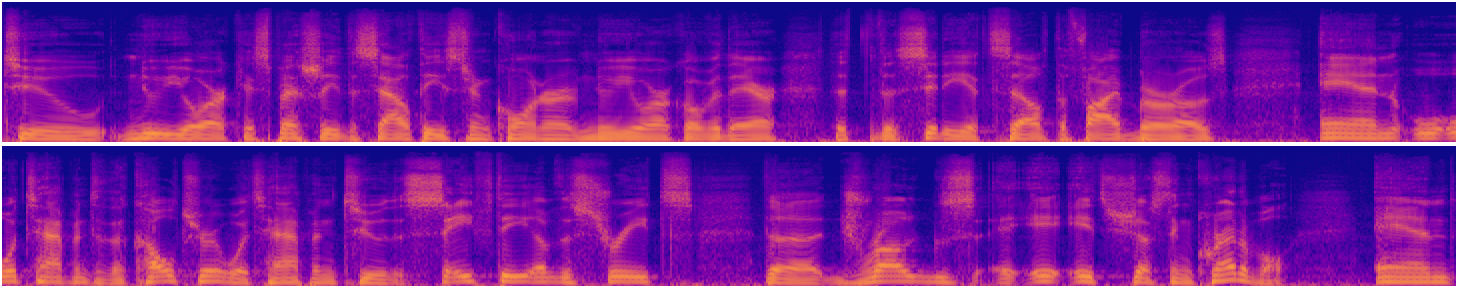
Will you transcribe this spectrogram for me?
to New York, especially the southeastern corner of New York over there, the, the city itself, the five boroughs, and what's happened to the culture, what's happened to the safety of the streets, the drugs. It, it's just incredible. And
